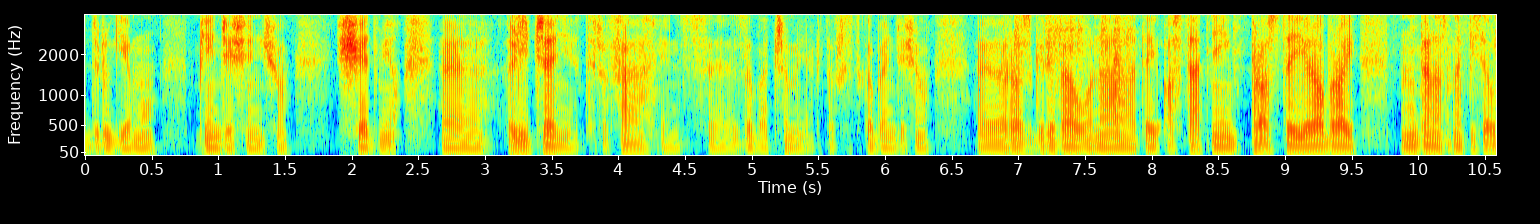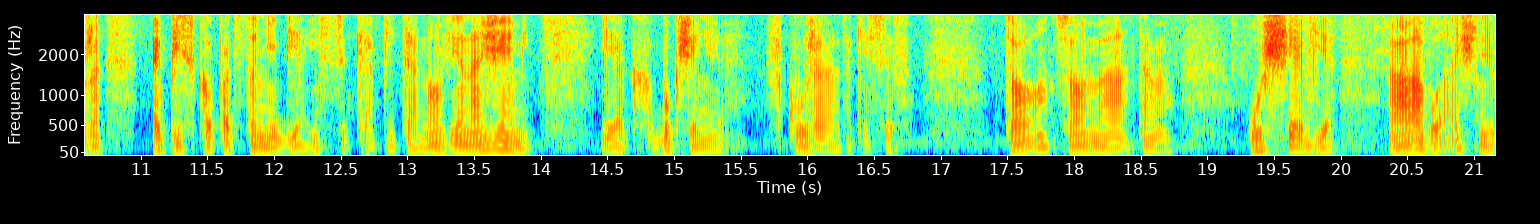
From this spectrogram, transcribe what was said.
drugiemu 57. E, liczenie trwa, więc e, zobaczymy, jak to wszystko będzie się e, rozgrywało na tej ostatniej prostej. Robroj do nas napisał, że episkopat to niebiańscy kapitanowie na ziemi. Jak Bóg się nie wkurza na taki syf, to co ma tam u siebie? A właśnie,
